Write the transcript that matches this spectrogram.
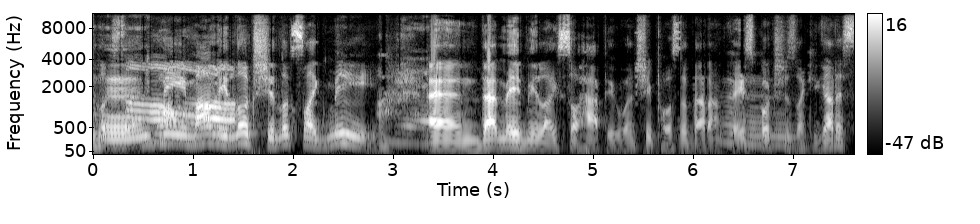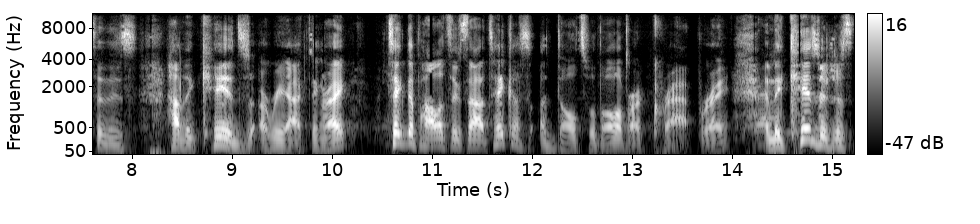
looks like me. Mommy, look. She looks like me. And that made me like so happy when she posted that on Facebook. She's like, you got to see this, how the kids are reacting, right? Take the politics out. Take us adults with all of our crap, right? And the kids are just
